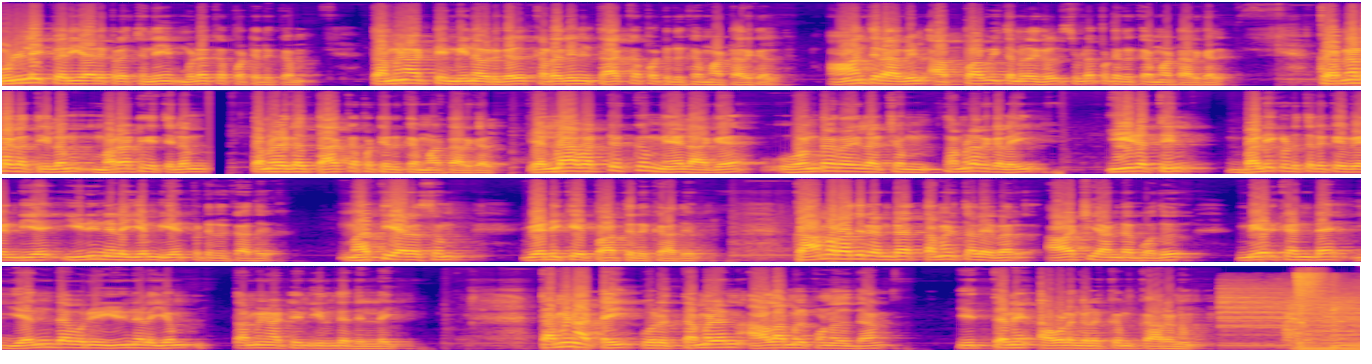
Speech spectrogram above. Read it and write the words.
முல்லை பெரியாறு பிரச்சனை முடக்கப்பட்டிருக்கும் தமிழ்நாட்டு மீனவர்கள் கடலில் தாக்கப்பட்டிருக்க மாட்டார்கள். ஆந்திராவில் அப்பாவி தமிழர்கள் சுடப்பட்டிருக்க மாட்டார்கள். கர்நாடகத்திலும் மராட்டியத்திலும் தமிழர்கள் தாக்கப்பட்டிருக்க மாட்டார்கள். எல்லாவற்றுக்கும் மேலாக ஒன்றரை லட்சம் தமிழர்களை ஈழத்தில் பலி கொடுத்திருக்க வேண்டிய இடிநிலையும் ஏற்பட்டிருக்காது. மத்திய அரசும் வேடிக்கை பார்த்திருக்காது. காமராஜர் என்ற தமிழ் தலைவர் ஆட்சி ஆண்டபோது மேற்கண்ட எந்த ஒரு இழிநிலையும் தமிழ்நாட்டில் இருந்ததில்லை. தமிழ்நாட்டை ஒரு தமிழன் ஆளாமல் போனதுதான் இத்தனை அவலங்களுக்கும் காரணம். Bye.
